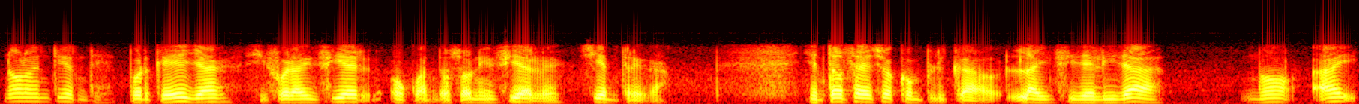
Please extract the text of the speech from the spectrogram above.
No lo entiende, porque ella, si fuera infiel o cuando son infieles, sí entrega. Y entonces eso es complicado. La infidelidad no hay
